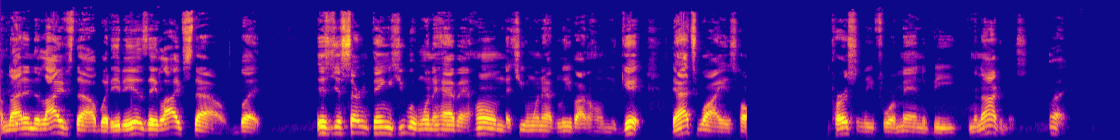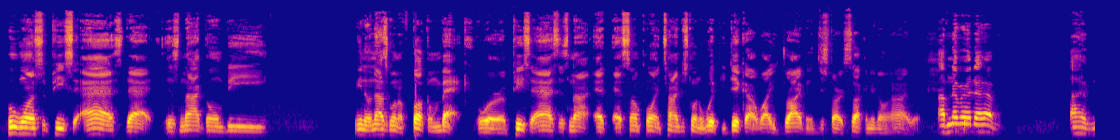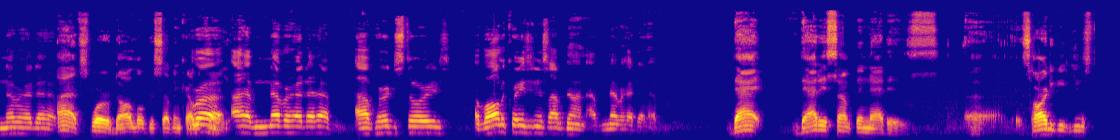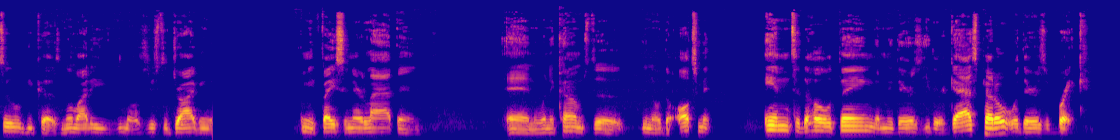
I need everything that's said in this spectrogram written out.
I'm not in the lifestyle, but it is a lifestyle. But it's just certain things you would want to have at home that you want to have to leave out of home to get. That's why it's hard, personally, for a man to be monogamous. Right. Who wants a piece of ass that is not going to be you know, not going to fuck them back, or a piece of ass that's not at, at some point in time just going to whip your dick out while you're driving and just start sucking it on the highway. I've never had that happen. I have never had that happen. I have swerved all over Southern Bruh, California. I have never had that happen. I've heard the stories of all the craziness I've done. I've never had that happen. That that is something that is uh, it's hard to get used to because nobody you know is used to driving. I mean, facing their lap and and when it comes to you know the ultimate end to the whole thing, I mean, there's either a gas pedal or there's a brake.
